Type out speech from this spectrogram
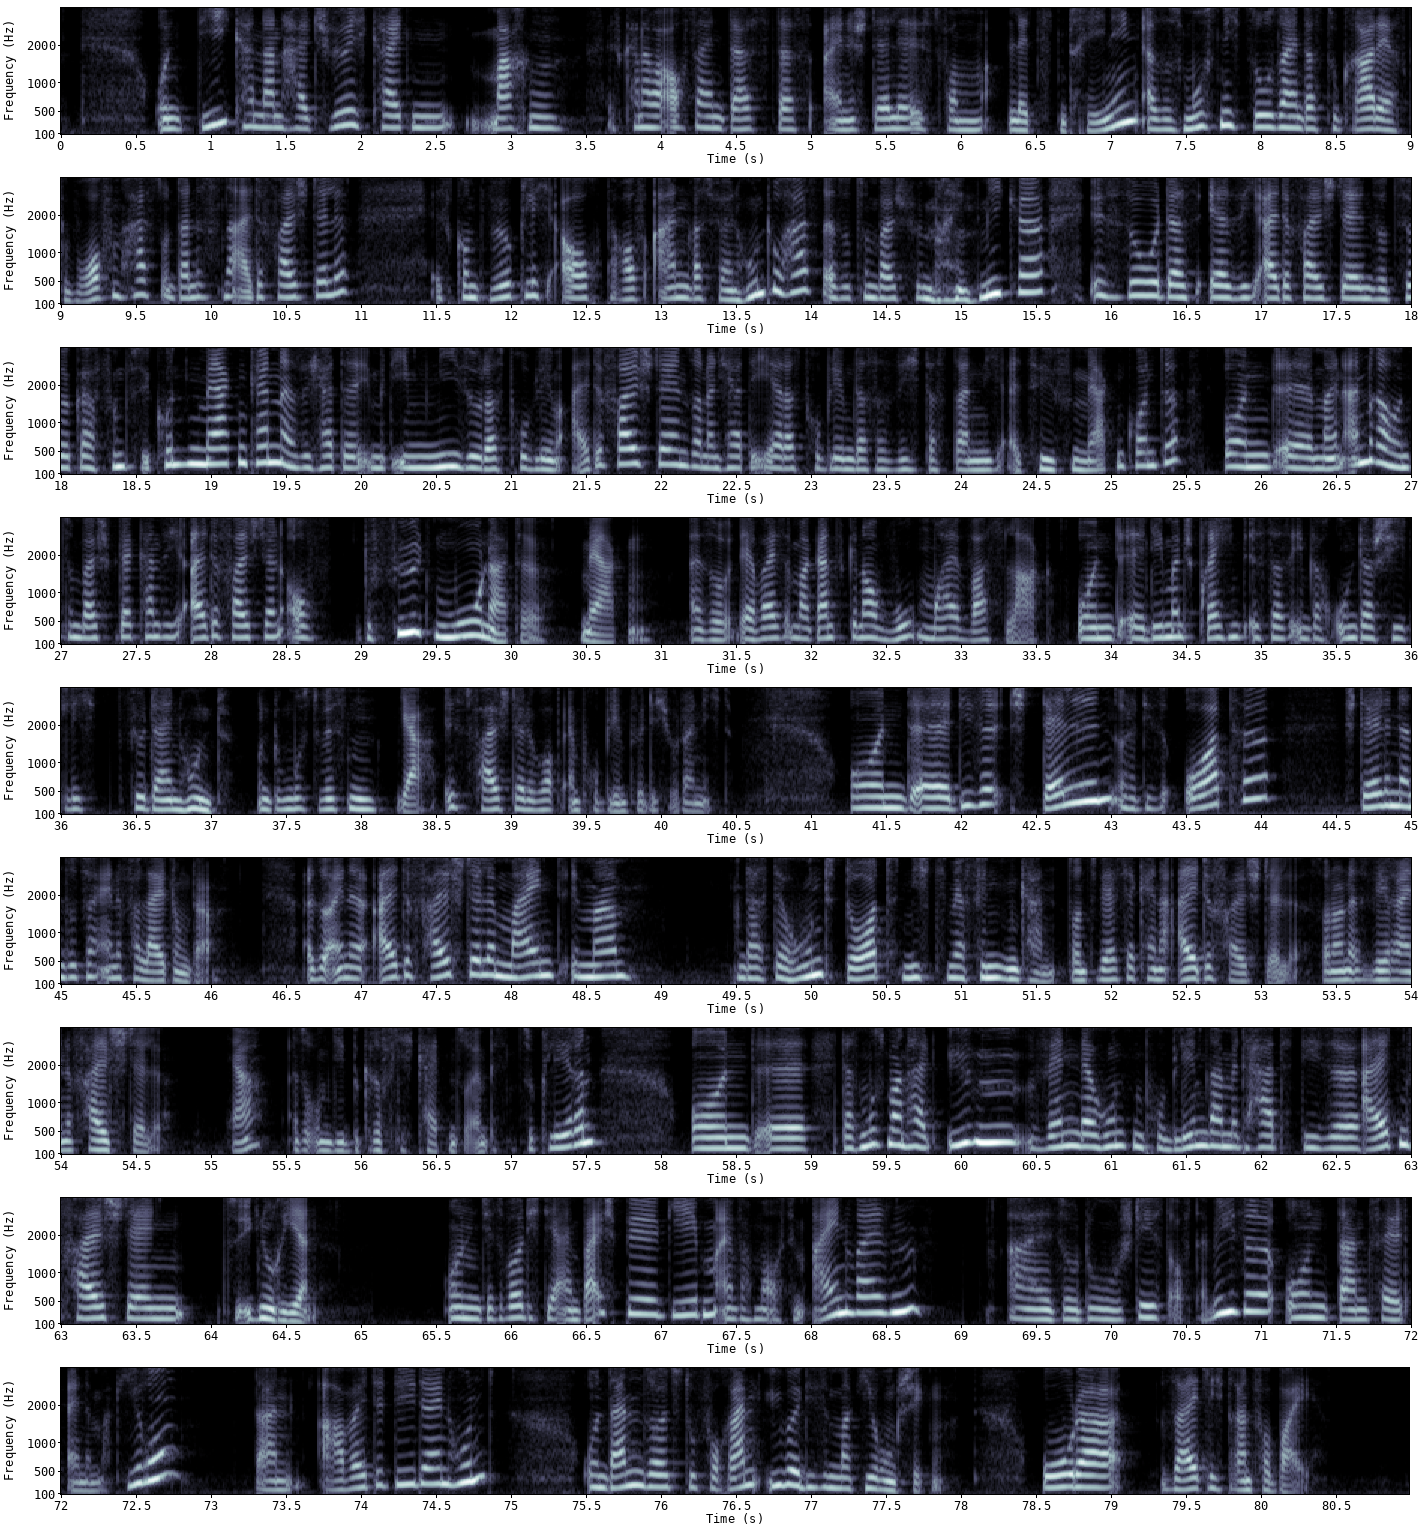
Und die kann dann halt Schwierigkeiten machen, es kann aber auch sein, dass das eine Stelle ist vom letzten Training. Also es muss nicht so sein, dass du gerade erst geworfen hast und dann ist es eine alte Fallstelle. Es kommt wirklich auch darauf an, was für einen Hund du hast. Also zum Beispiel mein Mika ist so, dass er sich alte Fallstellen so circa fünf Sekunden merken kann. Also ich hatte mit ihm nie so das Problem alte Fallstellen, sondern ich hatte eher das Problem, dass er sich das dann nicht als Hilfe merken konnte. Und äh, mein anderer Hund zum Beispiel, der kann sich alte Fallstellen auf gefühlt Monate merken. Also der weiß immer ganz genau, wo mal was lag. Und äh, dementsprechend ist das eben auch unterschiedlich für deinen Hund. Und du musst wissen, ja, ist Fallstelle überhaupt ein Problem für dich oder nicht. Und äh, diese Stellen oder diese Orte stellen dann sozusagen eine Verleitung dar. Also eine alte Fallstelle meint immer, dass der Hund dort nichts mehr finden kann. Sonst wäre es ja keine alte Fallstelle, sondern es wäre eine Fallstelle. Ja, also um die Begrifflichkeiten so ein bisschen zu klären. Und äh, das muss man halt üben, wenn der Hund ein Problem damit hat, diese alten Fallstellen zu ignorieren. Und jetzt wollte ich dir ein Beispiel geben, einfach mal aus dem Einweisen. Also du stehst auf der Wiese und dann fällt eine Markierung, dann arbeitet die dein Hund und dann sollst du voran über diese Markierung schicken oder seitlich dran vorbei.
